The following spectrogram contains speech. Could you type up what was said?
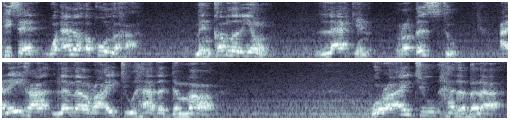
He said, وَأَنَا أَقُولُ لَهَا مِنْ قَبْلَ الْيَوْمِ لكن رقزت عليها لما رأيت هذا الدمار ورأيت هذا بلاء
